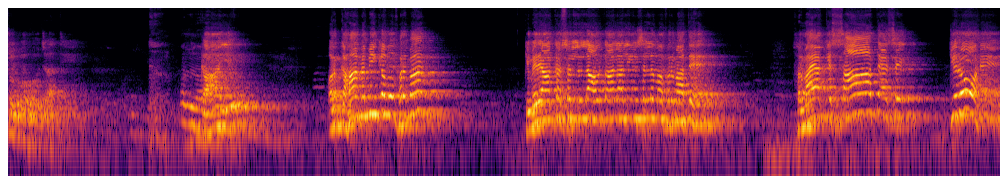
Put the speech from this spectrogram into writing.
صبح ہو جاتی۔ کہاں یہ؟ اور کہاں نبی کا وہ فرمان؟ کہ میرے آقا صلی اللہ تعالی علیہ وسلم فرماتے ہیں فرمایا کہ سات ایسے گروہ ہیں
